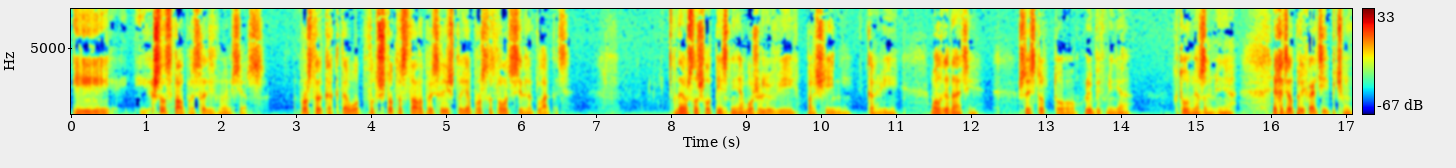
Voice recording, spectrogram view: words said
И что стало происходить в моем сердце? Просто как-то вот, вот что-то стало происходить, что я просто стал очень сильно плакать. Когда я услышал песни о Божьей любви, прощении, крови, благодати, что есть тот, кто любит меня, кто умер за меня. Я хотел прекратить, почему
